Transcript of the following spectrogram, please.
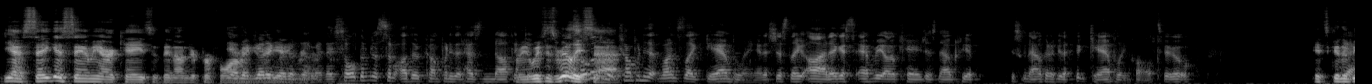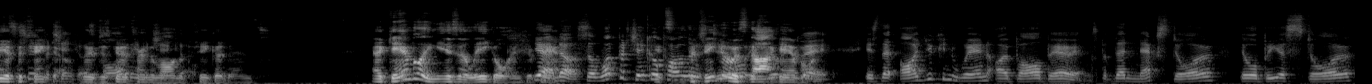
yeah, Sega Sammy arcades have been underperforming. Yeah, they're getting they're rid of them, and they sold them to some other company that has nothing. I mean, to, which is really they sold them to sad. a company that runs like gambling, and it's just like, oh, odd. I guess every arcade is now going to be a, is now going to be like a gambling hall too. It's going to Yeah, be a pachinko. pachinko. They're just going to turn them all into pachinko. dens. Uh, gambling is illegal in Japan. Yeah, no. So what pachinko It's- parlors pachinko do is not really gambling. great, is that all you can win are ball bearings, but then next door there will be a store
